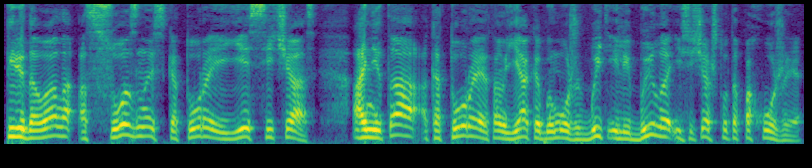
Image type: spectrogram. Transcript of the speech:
передавала осознанность, которая есть сейчас, а не та, которая там якобы может быть или было и сейчас что-то похожее.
